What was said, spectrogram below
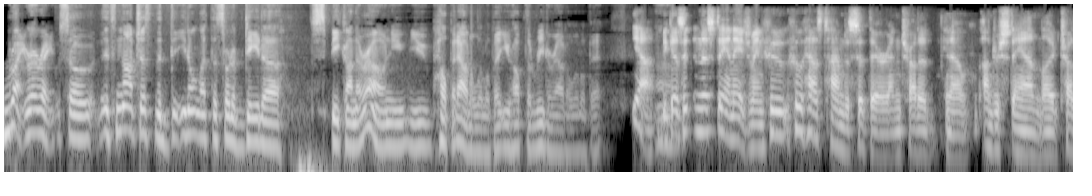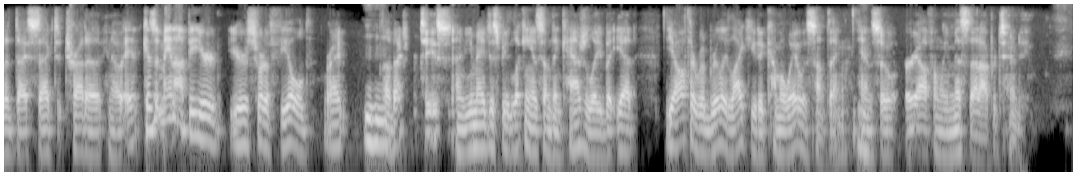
Right, right, right. So it's not just the you don't let the sort of data speak on their own. You you help it out a little bit. You help the reader out a little bit. Yeah, uh-huh. because in this day and age, I mean, who who has time to sit there and try to you know understand, like try to dissect, try to you know, because it, it, may not be your your sort of field, right, mm-hmm. of expertise, and you may just be looking at something casually, but yet the author would really like you to come away with something, and so very often we miss that opportunity.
